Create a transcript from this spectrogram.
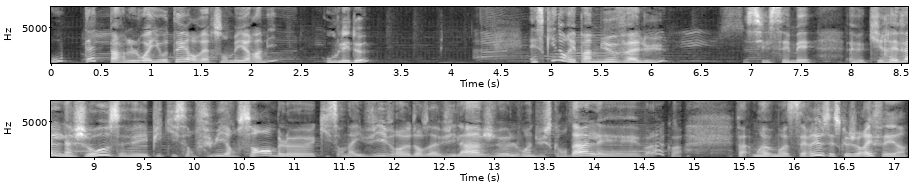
Ou peut-être par loyauté envers son meilleur ami? Ou les deux? Est-ce qu'il n'aurait pas mieux valu, s'il s'aimait, euh, qu'ils révèlent la chose et puis qu'ils s'enfuient ensemble, euh, qu'ils s'en aillent vivre dans un village euh, loin du scandale et voilà quoi. Moi, moi sérieux, c'est ce que j'aurais fait. Hein.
